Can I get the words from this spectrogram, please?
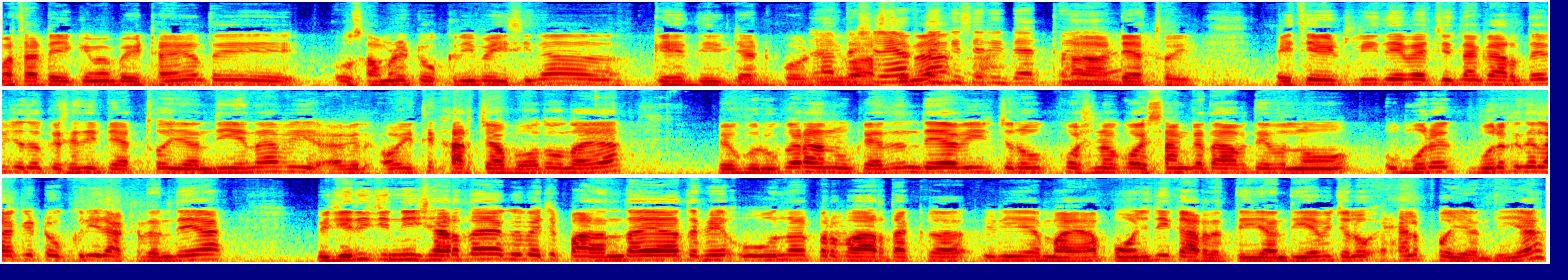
ਮੱਥਾ ਟੇਕ ਕੇ ਮੈਂ ਬੈਠਾ ਆ ਤੇ ਉਹ ਸਾਹਮਣੇ ਟੋਕਰੀ ਪਈ ਸੀ ਨਾ ਕਿਸੇ ਦੀ ਡੈੱਡ ਬੋਡੀ ਵਾਸਤੇ ਨਾ। ਕਿਸੇ ਦੀ ਡੈਥ ਹੋਈ ਹਾਂ। ਡੈਥ ਹੋਈ। ਇੱਥੇ ਇਟਲੀ ਦੇ ਵਿੱਚ ਇਦਾਂ ਕਰਦੇ ਵੀ ਜਦੋਂ ਕਿਸੇ ਦੀ ਡੈਥ ਹੋ ਜਾਂਦੀ ਹੈ ਨਾ ਵੀ ਅਗਰ ਉਹ ਇੱਥੇ ਖਰਚਾ ਬਹੁਤ ਆਉਂਦਾ ਆ ਵੀ ਗੁਰੂ ਘਰਾਂ ਨੂੰ ਕਹਿ ਦਿੰਦੇ ਆ ਵੀ ਚਲੋ ਕੁਛ ਨਾ ਕੁਛ ਸੰਗਤ ਆਪਦੇ ਵੱਲੋਂ ਉਹ ਮੁਰੇ ਗੁਰਕ ਦੇ ਲਾ ਕੇ ਟੋਕਰੀ ਰੱਖ ਦਿੰਦੇ ਆ ਵੀ ਜਿਹਦੀ ਜਿੰਨੀ ਸ਼ਰਧਾ ਆ ਕੋਈ ਵਿੱਚ ਪਾ ਦਿੰਦਾ ਆ ਤੇ ਫਿਰ ਉਹ ਉਹਨਾਂ ਪਰਿਵਾਰ ਤੱਕ ਜਿਹੜੀ ਆ ਮਾਇਆ ਪਹੁੰਚਦੀ ਕਰ ਦਿੱਤੀ ਜਾਂਦੀ ਆ ਵੀ ਚਲੋ ਹੈਲਪ ਹੋ ਜਾਂਦੀ ਆ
